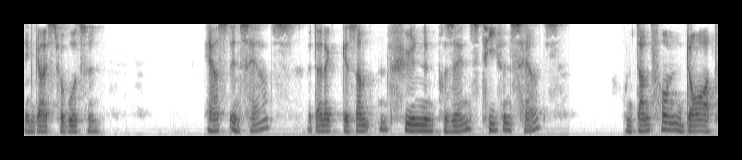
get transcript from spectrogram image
den Geist verwurzeln. Erst ins Herz, mit deiner gesamten fühlenden Präsenz tief ins Herz und dann von dort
